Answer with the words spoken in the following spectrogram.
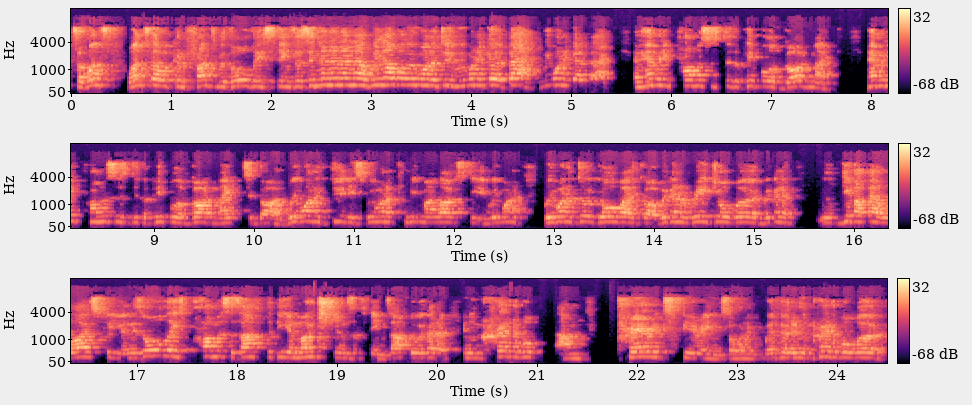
so once once they were confronted with all these things, they said, No, no, no, no, we know what we want to do. We want to go back. We want to go back. And how many promises do the people of God make? How many promises do the people of God make to God? We want to do this. We want to commit my lives to you. We want to, we want to do it your way, God. We're going to read your word. We're going to give up our lives for you. And there's all these promises after the emotions of things, after we've had a, an incredible um, prayer experience or we've heard an incredible word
